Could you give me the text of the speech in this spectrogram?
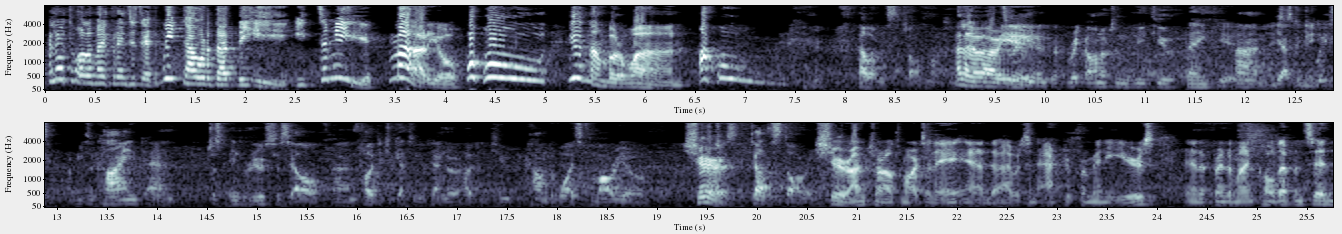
Hello to all of my friends it's at N-Tower.de. It's me, Mario. Woohoo! You're number one. Wahoo! Hello, Mr. Charles Martinet. Hello, how are It's you? really a great honor to meet you. Thank you. And nice yeah, could you please be so kind and just introduce yourself and how did you get to Nintendo? How did you become the voice of Mario? Sure. Just tell the story. Sure, I'm Charles Martinet, and I was an actor for many years. And a friend of mine called up and said,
